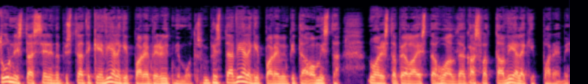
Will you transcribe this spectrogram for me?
tunnistaa sen, että me pystytään tekemään vieläkin parempi rytmimuutos. Me pystytään vieläkin paremmin pitää omista nuorista pelaajista huolta ja kasvattaa vieläkin paremmin.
